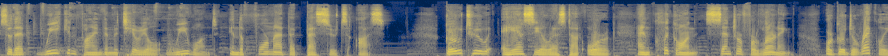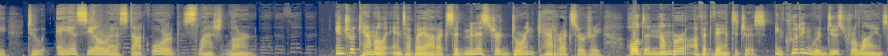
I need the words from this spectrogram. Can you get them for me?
so that we can find the material we want in the format that best suits us. Go to ascrs.org and click on Center for Learning or go directly to ascrs.org/learn. Intracameral antibiotics administered during cataract surgery hold a number of advantages, including reduced reliance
